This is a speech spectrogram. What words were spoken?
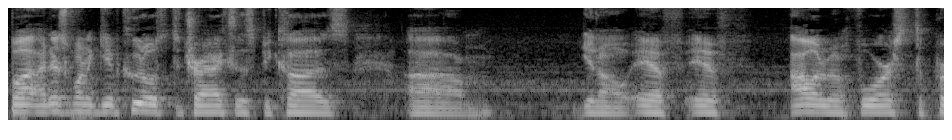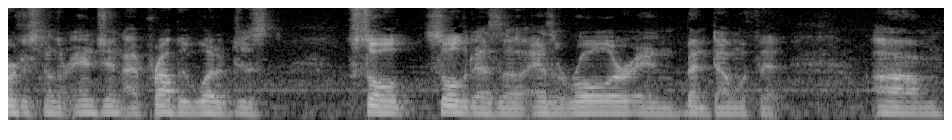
But i just want to give kudos to traxxas because um, you know if if i would have been forced to purchase another engine i probably would have just sold sold it as a as a roller and been done with it. Um,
